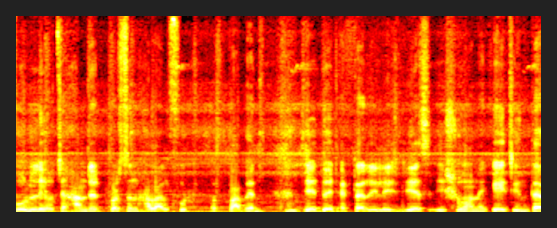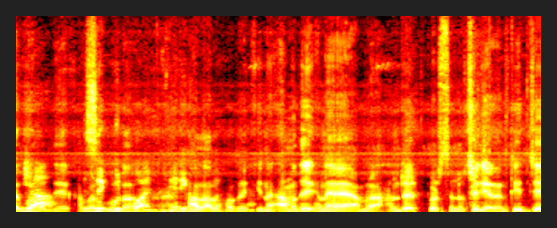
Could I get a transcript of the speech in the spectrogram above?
ফুললি হচ্ছে হান্ড্রেড পার্সেন্ট হালাল ফুড পাবেন। যেহেতু এটা একটা রিলিজিয়াস ইস্যু অনেকেই চিন্তা করে যে খাবারগুলো হালাল হবে কিনা। আমাদের এখানে আমরা হান্ড্রেড পার্সেন্ট হচ্ছে গ্যারান্টি যে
